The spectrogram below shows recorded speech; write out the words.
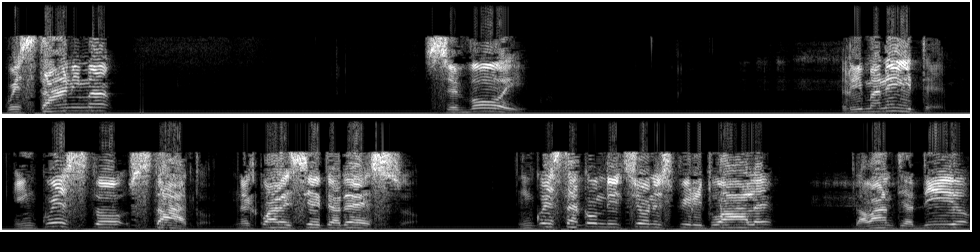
Quest'anima, se voi rimanete in questo stato nel quale siete adesso, in questa condizione spirituale davanti a Dio,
